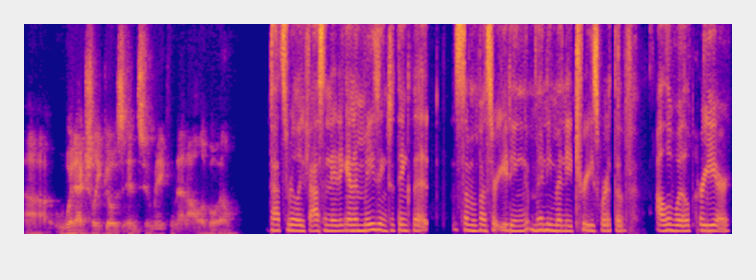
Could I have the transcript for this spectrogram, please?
uh, what actually goes into making that olive oil. That's really fascinating and amazing to think that some of us are eating many many trees worth of olive oil per year.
